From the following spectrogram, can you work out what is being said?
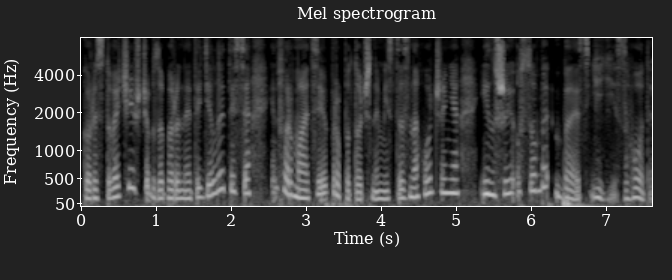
користувачів, щоб заборонити ділитися інформацією про поточне місце знаходження іншої особи без її згоди.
